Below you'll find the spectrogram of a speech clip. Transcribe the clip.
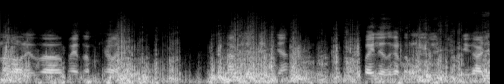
नारवण्याचा मैदान खेळायचं. लागल्या त्या पहिल्याच गटात गेली होती गाडी.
